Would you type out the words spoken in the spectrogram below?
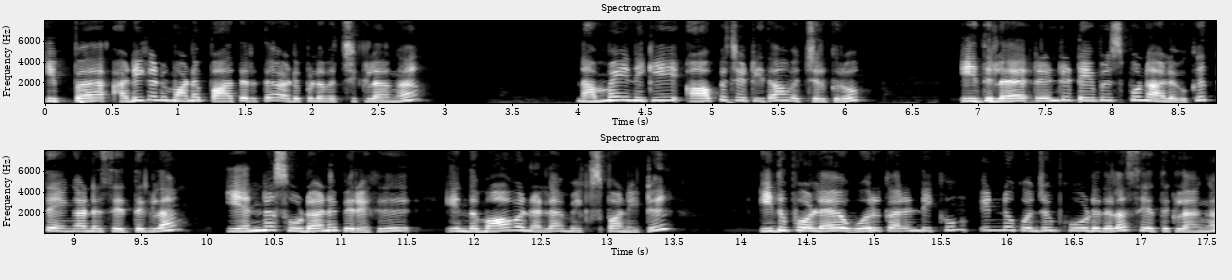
இப்போ அடிகனமான பாத்திரத்தை அடுப்பில் வச்சுக்கலாங்க. நம்ம இன்னைக்கு ஆப்பச்சட்டி தான் வச்சுருக்குறோம். இதில் ரெண்டு டேபிள் ஸ்பூன் அளவுக்கு தேங்காய் எண்ணெய் சேர்த்துக்கலாம். எண்ணெய் சூடான பிறகு இந்த மாவை நல்லா மிக்ஸ் பண்ணிவிட்டு இது போல் ஒரு கரண்டிக்கும் இன்னும் கொஞ்சம் கூடுதலாக சேர்த்துக்கலாங்க.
